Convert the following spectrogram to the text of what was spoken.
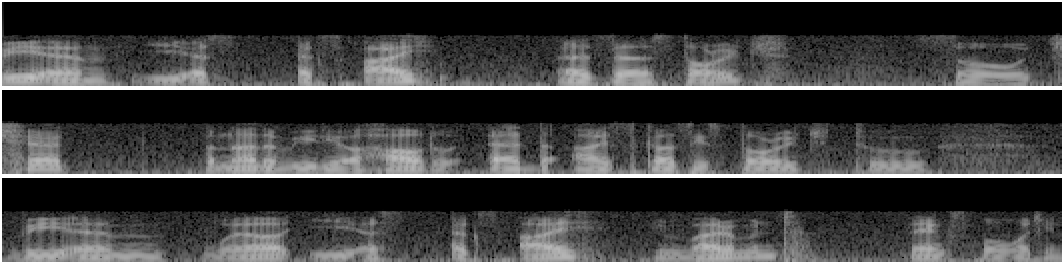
VM ESXi as a storage. So check another video how to add iSCSI storage to VMware ESXi environment. Thanks for watching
